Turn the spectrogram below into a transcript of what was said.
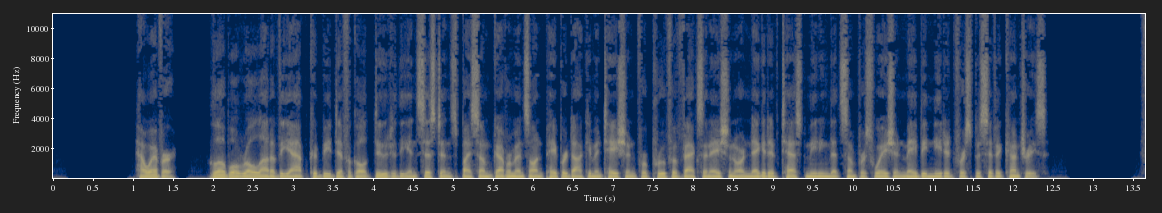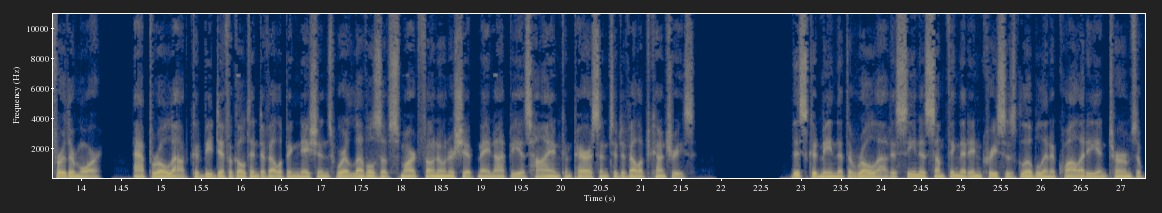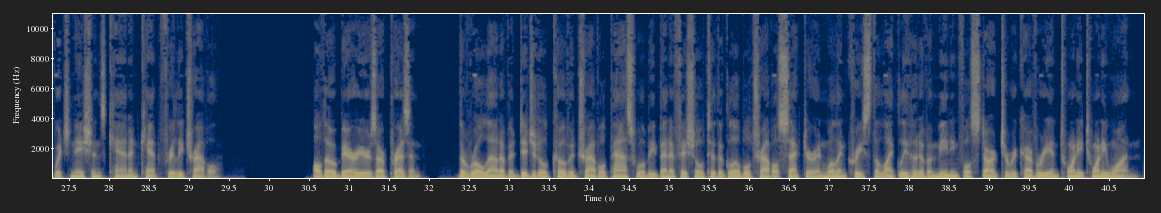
However, global rollout of the app could be difficult due to the insistence by some governments on paper documentation for proof of vaccination or negative test, meaning that some persuasion may be needed for specific countries. Furthermore, App rollout could be difficult in developing nations where levels of smartphone ownership may not be as high in comparison to developed countries. This could mean that the rollout is seen as something that increases global inequality in terms of which nations can and can't freely travel. Although barriers are present, the rollout of a digital COVID travel pass will be beneficial to the global travel sector and will increase the likelihood of a meaningful start to recovery in 2021.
